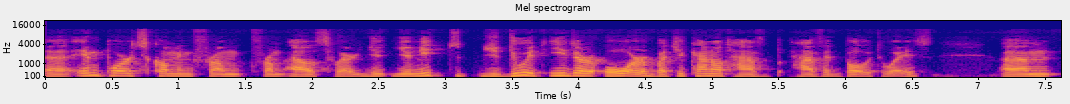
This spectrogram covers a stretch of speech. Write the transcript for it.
uh, imports coming from from elsewhere. You you need to you do it either or, but you cannot have have it both ways. Um,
